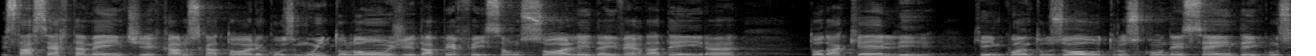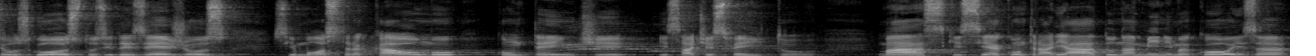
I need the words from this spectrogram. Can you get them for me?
Está certamente, caros católicos, muito longe da perfeição sólida e verdadeira todo aquele que, enquanto os outros condescendem com seus gostos e desejos, se mostra calmo, contente e satisfeito, mas que se é contrariado na mínima coisa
